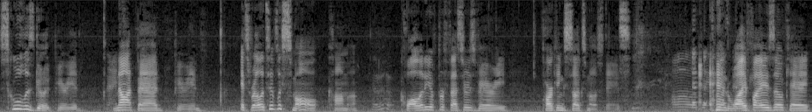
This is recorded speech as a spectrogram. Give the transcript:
School is good, period. Nice. Not bad, period. It's relatively small, comma. Ooh. Quality of professors vary. Parking sucks most days. All. And Wi Fi is okay,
